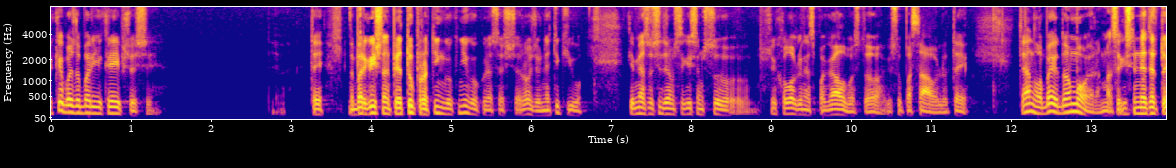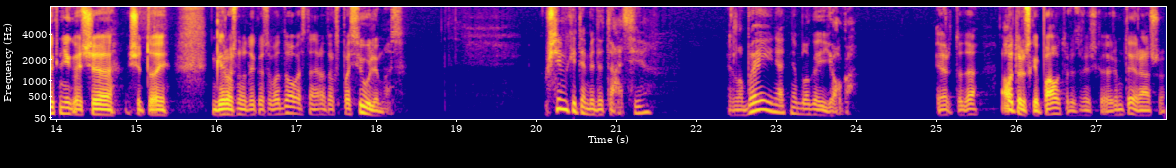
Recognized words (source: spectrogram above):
Ir kaip aš dabar jį kreipsiuosi. Tai, dabar grįžtant prie tų protingų knygų, kurias aš čia rodžiau, ne tik jų, kai mes susidurėm, sakysim, su psichologinės pagalbos to visų pasauliu, tai ten labai įdomu yra. Man sakysim, net ir toj knygoje čia šitoj geros nuotaikos vadovas, ten yra toks pasiūlymas. Užsimkite meditaciją ir labai net neblogai jogą. Ir tada autorius kaip autorius, reiškia, rimtai rašo.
